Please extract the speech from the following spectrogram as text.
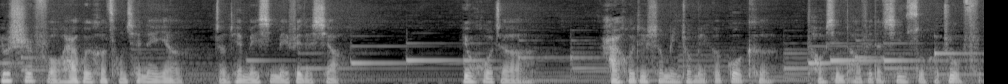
又是否还会和从前那样整天没心没肺的笑，又或者还会对生命中每个过客掏心掏肺的倾诉和祝福。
